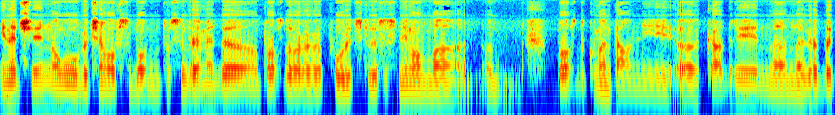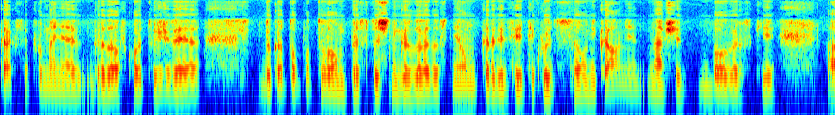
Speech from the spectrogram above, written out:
Иначе много обичам в свободното си време да просто да вървя по улиците, да се снимам а, а, просто документални а, кадри на, на града, как се променя града, в който живея, докато пътувам през различни градове да снимам традициите, които са уникални, наши български, а,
